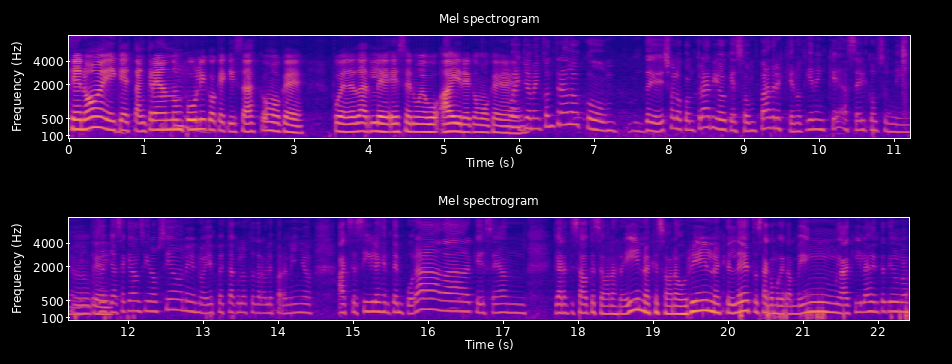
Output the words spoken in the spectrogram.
que no y que están creando un público que quizás como que puede darle ese nuevo aire, como que... Pues yo me he encontrado con, de hecho, lo contrario, que son padres que no tienen qué hacer con sus niños. Y Entonces ya se quedan sin opciones, no hay espectáculos teatrales para niños accesibles en temporada, que sean garantizados que se van a reír, no es que se van a aburrir, no es que el de esto, o sea, como que también aquí la gente tiene unas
